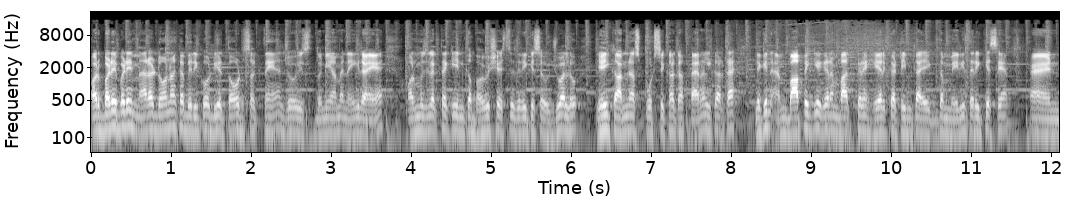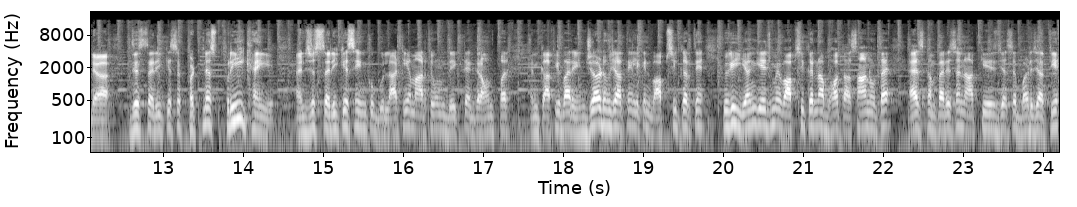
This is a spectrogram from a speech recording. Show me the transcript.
और बड़े बड़े मैराडोना का भी रिकॉर्ड ये तोड़ सकते हैं, जो इस दुनिया में नहीं रहे हैं। और मुझे लगता है कि इनका भविष्य इसी तरीके से उज्जवल हो। यही कामना स्पोर्ट्स सिक्का का पैनल करता है। लेकिन एम्बापे की अगर हम बात करें हेयर कट इनका एकदम मेरी तरीके से है। एंड जिस तरीके से फिटनेस फ्रीक हैं ये एंड जिस तरीके से इनको गुलाटियाँ मारते हुए हम देखते हैं ग्राउंड पर एंड काफ़ी बार इंजर्ड हो जाते हैं, लेकिन वापसी करते हैं। क्योंकि यंग एज में वापसी करना बहुत आसान होता है एज कंपेरिजन आपकी एज जैसे बढ़ जाती है।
